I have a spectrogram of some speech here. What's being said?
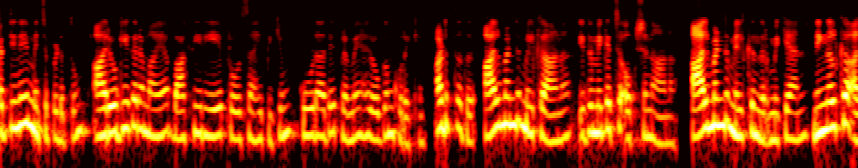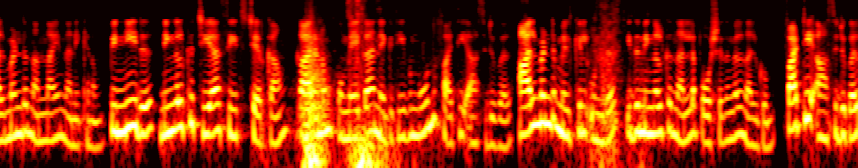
കട്ടിനെ മെച്ചപ്പെടുത്തും ആരോഗ്യകരമായ ബാക്ടീരിയയെ പ്രോത്സാഹിപ്പിക്കും കൂടാതെ പ്രമേഹ രോഗം കുറയ്ക്കും. അടുത്തത് ആൽമണ്ട് മിൽക്ക് ആണ് ഇത് മികച്ച ഓപ്ഷൻ ആണ് ആൽമണ്ട് മിൽക്ക് നിർമ്മിക്കാൻ നിങ്ങൾക്ക് ആൽമണ്ട് നന്നായി നനയ്ക്കണം. പിന്നീട് നിങ്ങൾക്ക് ചിയാ സീഡ്സ് ചേർക്കാം. കാരണം ഒമേഗ നെഗറ്റീവ് മൂന്ന് ഫാറ്റി ആസിഡുകൾ. ആൽമണ്ട് മിൽക്കിൽ ഉണ്ട്. ഇത് നിങ്ങൾക്ക് നല്ല പോഷകങ്ങൾ നൽകും. ഫാറ്റി ആസിഡുകൾ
